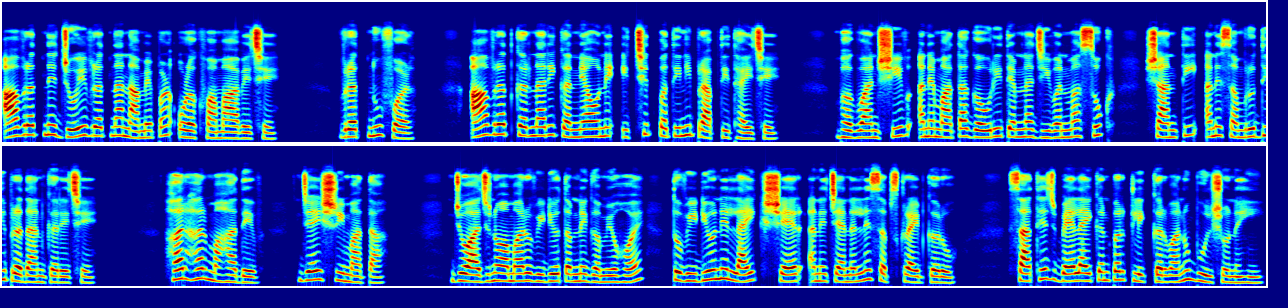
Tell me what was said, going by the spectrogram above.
આ વ્રતને જોઈ વ્રતના નામે પણ ઓળખવામાં આવે છે. વ્રતનું ફળ. આ વ્રત કરનારી કન્યાઓને ઇચ્છિત પતિની પ્રાપ્તિ થાય છે. ભગવાન શિવ અને માતા ગૌરી તેમના જીવનમાં સુખ, શાંતિ અને સમૃદ્ધિ પ્રદાન કરે છે. હર હર મહાદેવ. જય શ્રી માતા. જો આજનો અમારો વીડિયો તમને ગમ્યો હોય, તો વિડિયોને લાઇક શેર અને ચેનલને સબસ્ક્રાઇબ કરો. સાથે જ બેલ આઇકન પર ક્લિક કરવાનું ભૂલશો નહીં.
